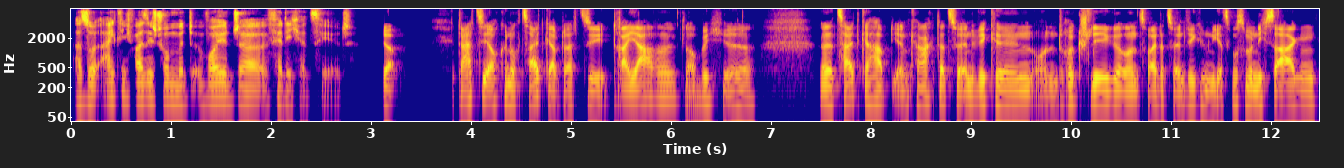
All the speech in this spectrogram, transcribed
Also eigentlich war sie schon mit Voyager fertig erzählt. Ja. Da hat sie auch genug Zeit gehabt. Da hat sie drei Jahre, glaube ich, äh, äh, Zeit gehabt, ihren Charakter zu entwickeln und Rückschläge und so weiter zu entwickeln. Und jetzt muss man nicht sagen,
